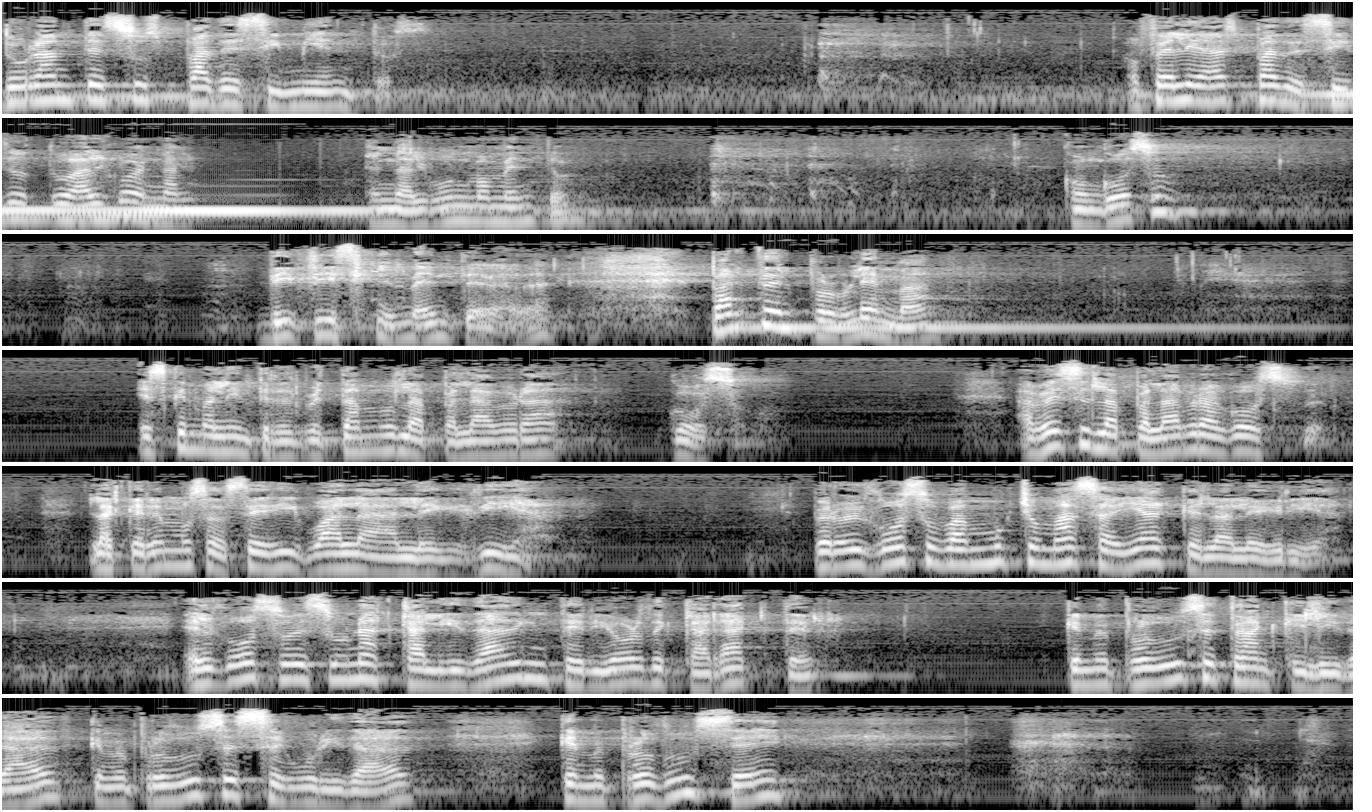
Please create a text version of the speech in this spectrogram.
durante sus padecimientos. Ofelia, ¿has padecido tú algo en, en algún momento? ¿Con gozo? Difícilmente, ¿verdad? Parte del problema es que malinterpretamos la palabra gozo. A veces la palabra gozo la queremos hacer igual a alegría, pero el gozo va mucho más allá que la alegría. El gozo es una calidad interior de carácter que me produce tranquilidad, que me produce seguridad, que me produce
